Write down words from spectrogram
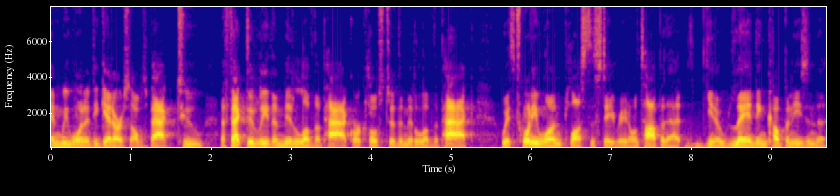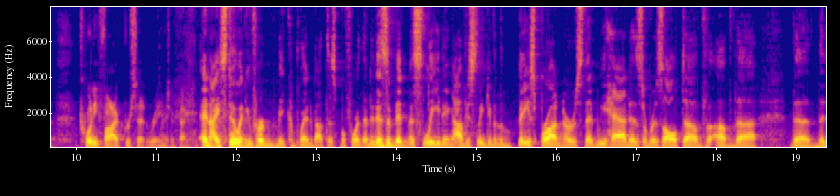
and we wanted to get ourselves back to effectively the middle of the pack or close to the middle of the pack with 21 plus the state rate on top of that, you know, landing companies in the 25% range effectively. And I still, and you've heard me complain about this before, that it is a bit misleading, obviously, given the base broadeners that we had as a result of, of the, the, the,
